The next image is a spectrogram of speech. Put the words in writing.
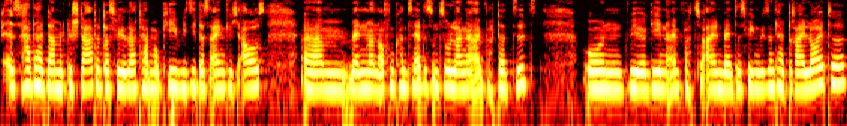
es hat halt damit gestartet, dass wir gesagt haben, okay, wie sieht das eigentlich aus, ähm, wenn man auf einem Konzert ist und so lange einfach da sitzt. Und wir gehen einfach zu allen Bands. Deswegen, wir sind halt drei Leute.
